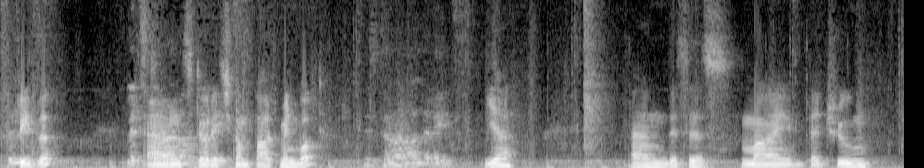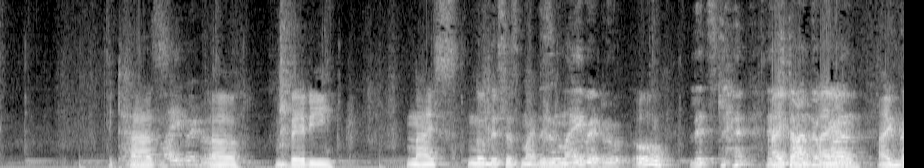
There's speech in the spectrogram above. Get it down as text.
So freezer, Let's and storage compartment. What? Let's turn on all the lights. Yeah. And this is my bedroom. It has my bedroom. a very nice. No, this is my. This is bedroom. my bedroom. Oh, Let's, let's I start can't- the I can't- I No,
